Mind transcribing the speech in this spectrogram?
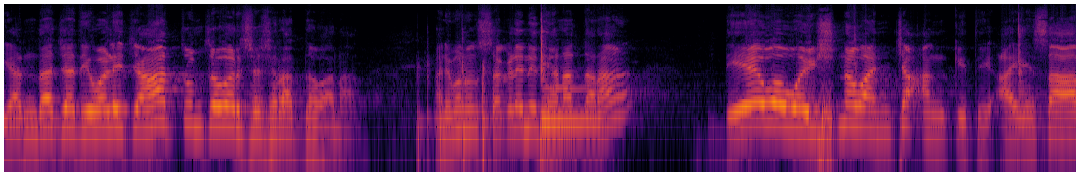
यंदाच्या दिवाळीच्या आत तुमचं वर्ष श्राद्ध वाहणार आणि म्हणून सगळ्यांनी ध्यानात दारा देव वैष्णवांच्या अंकिते आयसा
